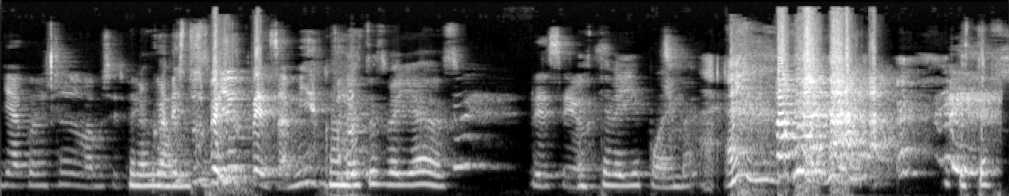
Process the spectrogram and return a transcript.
Ya con esto nos vamos a despedir. Con vamos. estos bellos pensamientos. con estos bellos, Deseos. este bello poema. Vemos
